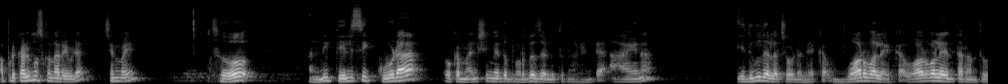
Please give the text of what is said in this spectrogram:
అప్పుడు కళ్ళు మూసుకున్నారు ఈవిడ చిన్మయ్య సో అన్నీ తెలిసి కూడా ఒక మనిషి మీద బురద జల్లుతున్నారంటే ఆయన ఎదుగుదల చూడలేక ఓర్వలేక ఓర్వలేని తరంతో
